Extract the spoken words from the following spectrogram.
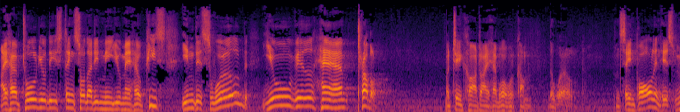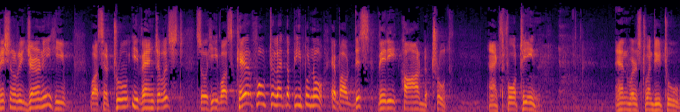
I have told you these things so that in me you may have peace. In this world you will have trouble. But take heart, I have overcome the world. And St. Paul, in his missionary journey, he was a true evangelist. So he was careful to let the people know about this very hard truth. Acts 14 and verse 22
